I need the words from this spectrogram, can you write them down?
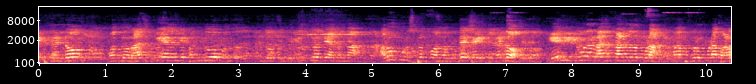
ಇಟ್ಕೊಂಡು ಒಂದು ರಾಜಕೀಯದಲ್ಲಿ ಬಂದು ಒಂದು ಒಂದು ಒಂದು ಯುವಕರಲ್ಲಿ ಅದನ್ನ ಅರಿವು ಮೂಡಿಸ್ಬೇಕು ಅನ್ನೋ ಉದ್ದೇಶ ಇಟ್ಟುಕೊಂಡು ಏನು ಇವರ ರಾಜಕಾರಣದಲ್ಲೂ ಕೂಡ ನಿರ್ಮಾಪಕರು ಕೂಡ ಬಹಳ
